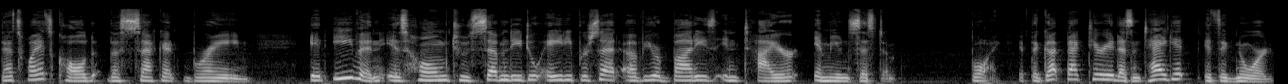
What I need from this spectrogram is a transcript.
That's why it's called the second brain. It even is home to 70 to 80% of your body's entire immune system. Boy, if the gut bacteria doesn't tag it, it's ignored.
